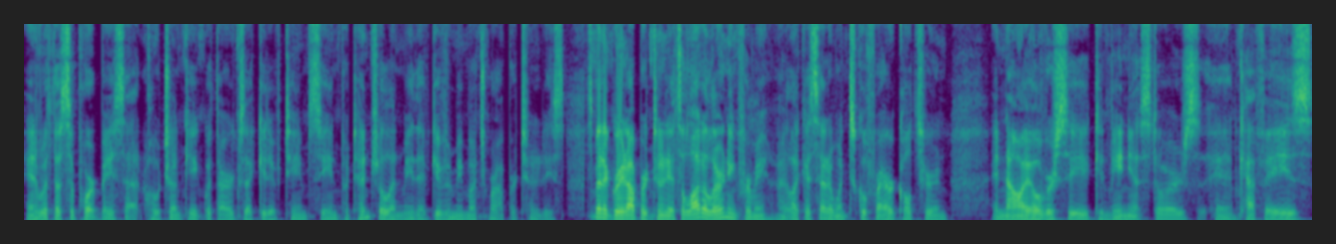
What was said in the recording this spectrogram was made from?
and with the support base at Ho Chunk Inc. with our executive team seeing potential in me, they've given me much more opportunities. It's been a great opportunity. It's a lot of learning for me. Like I said, I went to school for agriculture and and now I oversee convenience stores and cafes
